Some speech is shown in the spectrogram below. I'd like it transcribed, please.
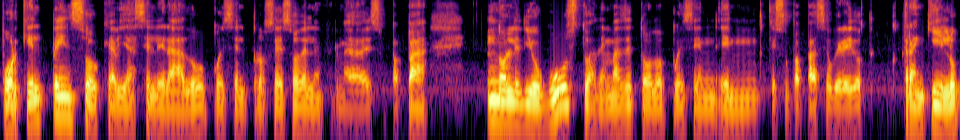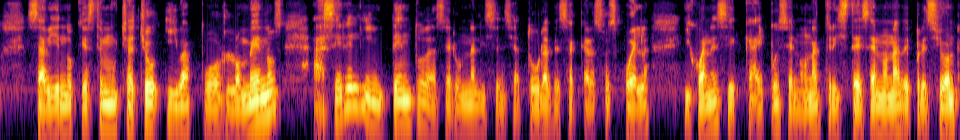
porque él pensó que había acelerado pues el proceso de la enfermedad de su papá no le dio gusto, además de todo, pues en, que su papá se hubiera ido tranquilo, sabiendo que este muchacho iba por lo menos a hacer el intento de hacer una licenciatura, de sacar su escuela, y Juanes se cae pues en una tristeza, en una depresión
